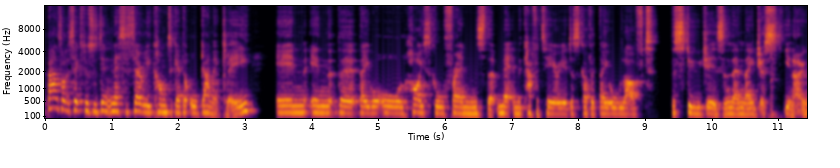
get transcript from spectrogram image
bands like the Sex Pistols didn't necessarily come together organically. In in that they were all high school friends that met in the cafeteria, discovered they all loved the Stooges, and then they just you know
